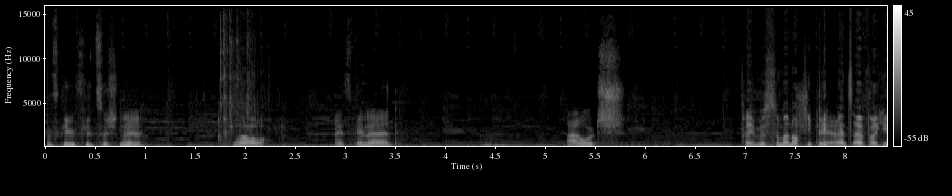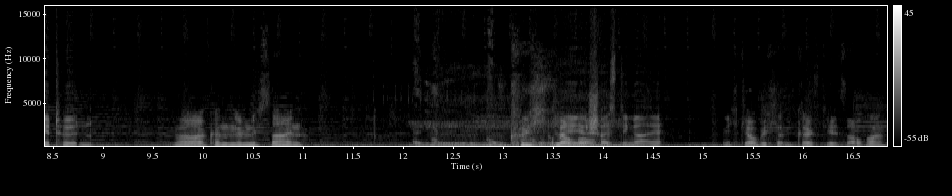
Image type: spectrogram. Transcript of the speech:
Das ging viel zu schnell. Wow. Skelett. Autsch. Vielleicht müsste man auch die. Pigments einfach hier töten. Ah, kann nämlich sein. Ich glaube, auch- scheiß Dinger, ey. ich, glaub, ich greife die jetzt auch an.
